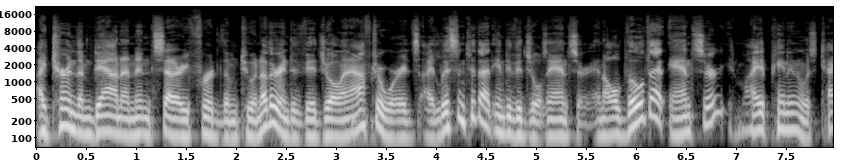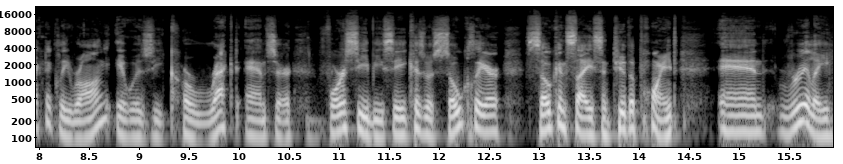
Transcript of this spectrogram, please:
I turned them down and instead I referred them to another individual. And afterwards, I listened to that individual's answer. And although that answer, in my opinion, was technically wrong, it was the correct answer for CBC because it was so clear, so concise, and to the point. And really,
